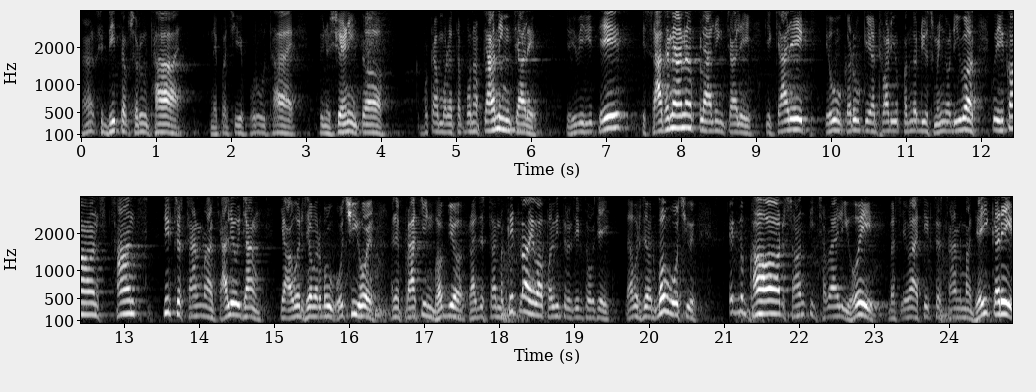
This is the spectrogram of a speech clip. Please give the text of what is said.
હા, સિદ્ધિ તપ શરૂ થાય અને પછી એ પૂરું થાય. કોઈનું શ્રેણી તપ મોટા મોટા તપોના પ્લાનિંગ ચાલે. એવી રીતે એ સાધનાના પ્લાનિંગ ચાલે કે ક્યારેક એવું કરું કે અઠવાડિયું પંદર દિવસ, મહિનો દિવસ કોઈ એકાંત સ્થાન તીર્થ સ્થાનમાં ચાલ્યો જાઉં કે અવર જવર બહુ ઓછી હોય અને પ્રાચીન ભવ્ય રાજસ્થાનમાં કેટલા એવા પવિત્ર તીર્થો છે અવર જવર બહુ ઓછી હોય. એકદમ ઘર શાંતિ છવાયેલી હોય, બસ એવા તીર્થ સ્થાનમાં જઈ કરી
